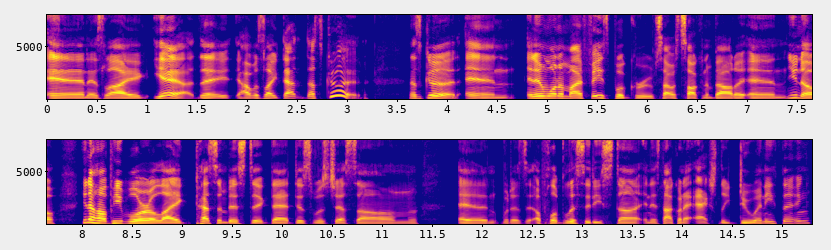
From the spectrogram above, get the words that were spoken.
and it's like, yeah, they. I was like, that that's good. That's good. And and in one of my Facebook groups I was talking about it and you know, you know how people are like pessimistic that this was just um and what is it, a publicity stunt and it's not gonna actually do anything.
